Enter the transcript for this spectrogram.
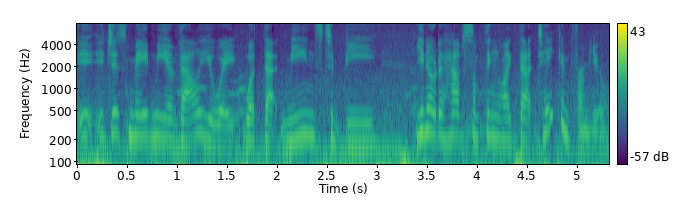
It, it just made me evaluate what that means to be you know to have something like that taken from you.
